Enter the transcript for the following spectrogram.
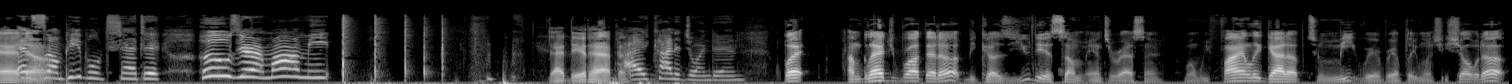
and, And uh, some people chanted, Who's your mommy? that did happen. I kind of joined in. But I'm glad you brought that up because you did something interesting. When we finally got up to meet Rhea Ripley, when she showed up,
